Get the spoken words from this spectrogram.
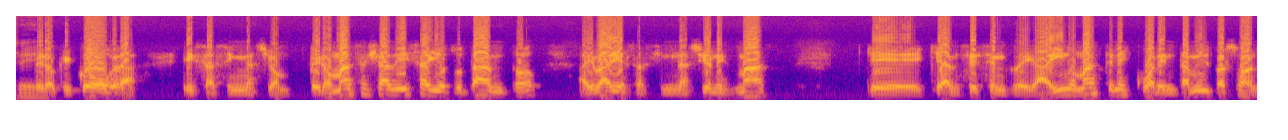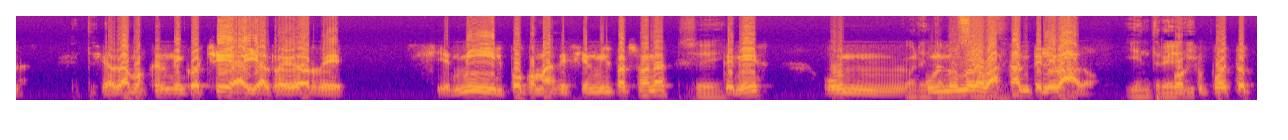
pero que cobra esa asignación. Pero más allá de esa hay otro tanto, hay varias asignaciones más que, que ANSES entrega. Ahí nomás tenés 40.000 personas. Si hablamos que en Necochea hay alrededor de 100.000, poco más de 100.000 personas, tenés un, un, número bastante elevado. Y entre Por supuesto,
